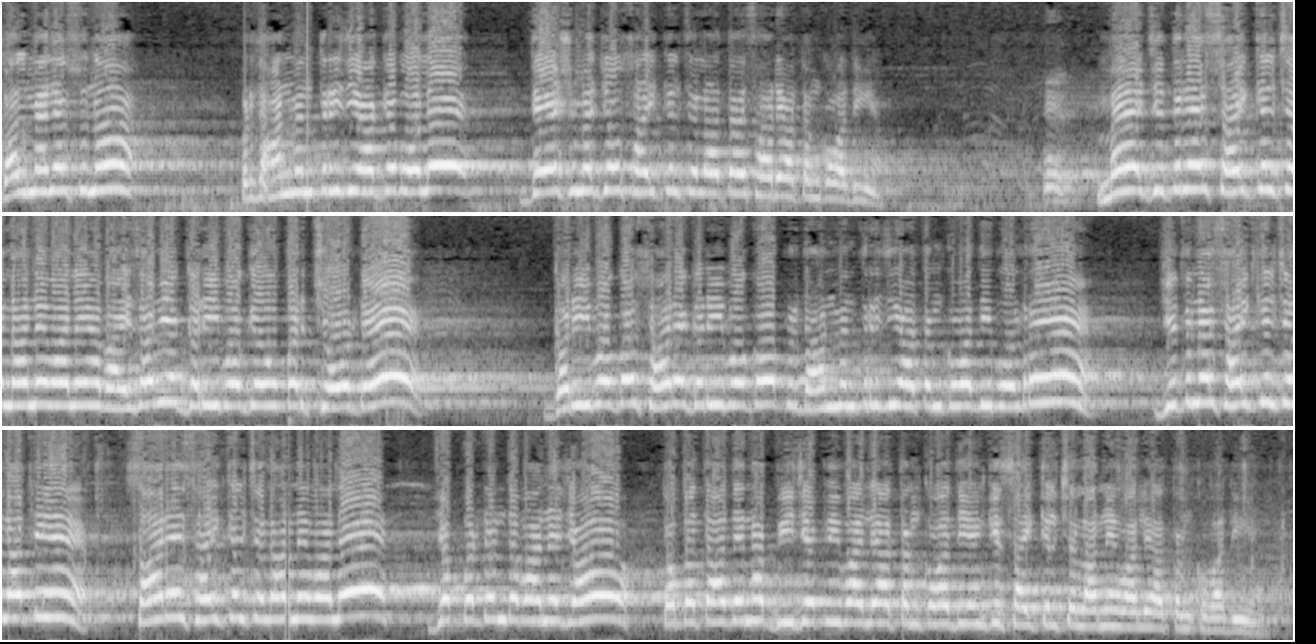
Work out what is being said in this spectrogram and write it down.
कल मैंने सुना, प्रधानमंत्री जी आके बोले, देश में जो साइकिल चलाता है, सारे आतंकवादी हैं। मैं जितने साइकिल चलाने वाले हैं, भाई साहब, ये गरीबों के ऊपर चोट है। गरीबों को, सारे गरीबों को प्रधानमंत्री जी आतंकवादी बोल रहे हैं। जितने साइकिल चलाते हैं, सारे साइकिल चलाने वाले, जब बटन दबाने जाओ तो बता देना, बीजेपी वाले आतंकवादी हैं कि साइकिल चलाने वाले आतंकवादी हैं।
